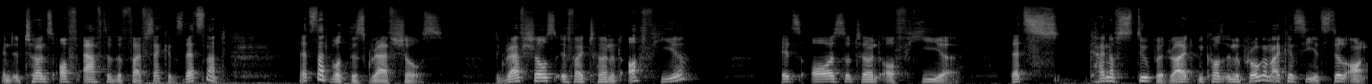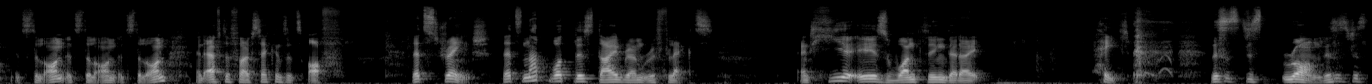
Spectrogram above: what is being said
and it turns off after the five seconds. That's not, that's not what this graph shows. The graph shows if I turn it off here, it's also turned off here. That's kind of stupid, right? Because in the program I can see it's still on, it's still on, it's still on, it's still on, and after five seconds it's off. That's strange. That's not what this diagram reflects. And here is one thing that I hate. this is just wrong. This is just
